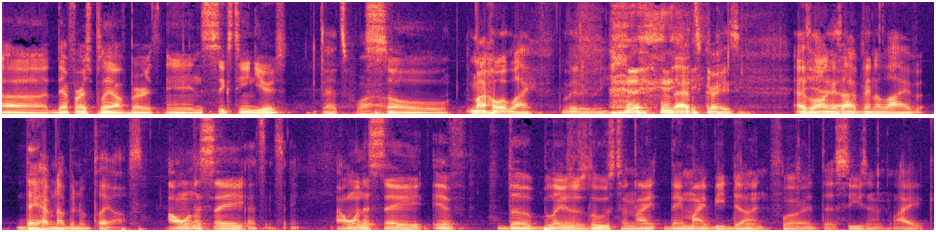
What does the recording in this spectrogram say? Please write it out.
uh, their first playoff berth in 16 years. That's wild. So My whole life, literally. That's crazy. As long as I've been alive, they have not been in playoffs. I want to say That's insane. I want to say if the Blazers lose tonight, they might be done for the season. Like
